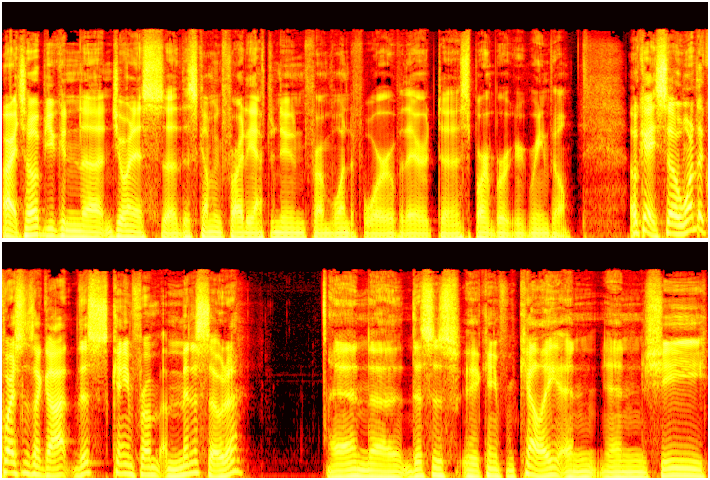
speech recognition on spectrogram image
All right, so I hope you can uh, join us uh, this coming Friday afternoon from 1 to 4 over there at uh, Spartanburg or Greenville. Okay, so one of the questions I got, this came from Minnesota and uh, this is it came from Kelly, and and she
